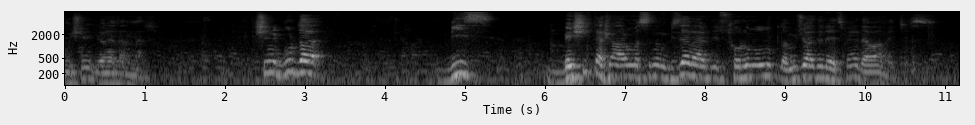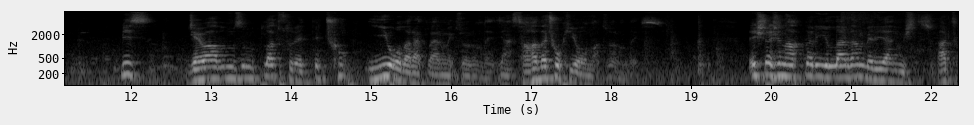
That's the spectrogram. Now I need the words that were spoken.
bu işi yönetenler. Şimdi burada biz Beşiktaş armasının bize verdiği sorumlulukla mücadele etmeye devam edeceğiz. Biz cevabımızı mutlak surette çok iyi olarak vermek zorundayız. Yani sahada çok iyi olmak zorundayız. Beşiktaş'ın hakları yıllardan beri yenmiştir. Artık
